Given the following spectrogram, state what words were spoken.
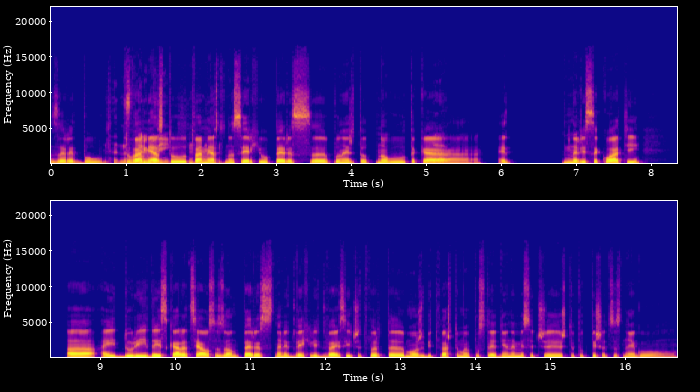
за Red Bull. това, място, това място на Серхио Перес, понеже то много така yeah. е нали, се клати. А, а и дори да изкара цял сезон Перес нали, 2024, може би това ще му е последния. Не мисля, че ще подпишат с него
